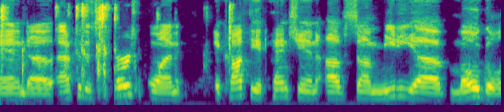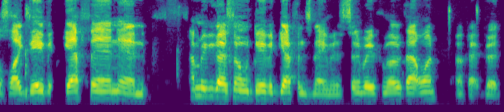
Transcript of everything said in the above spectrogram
And uh, after this first one, it caught the attention of some media moguls like David Geffen and how many of you guys know David Geffen's name is? Anybody familiar with that one? Okay, good.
